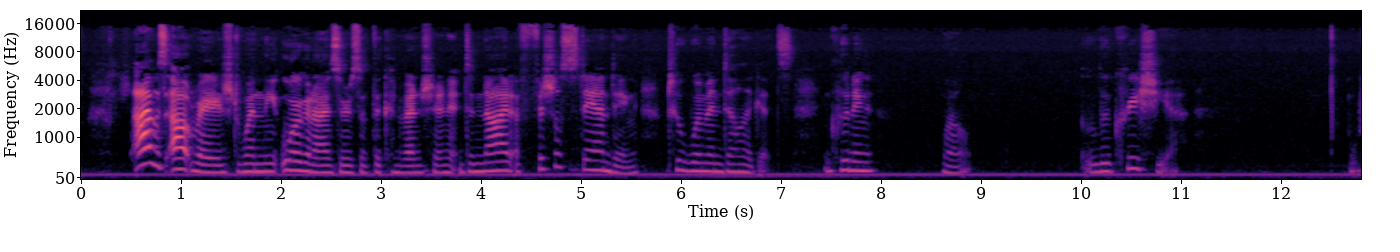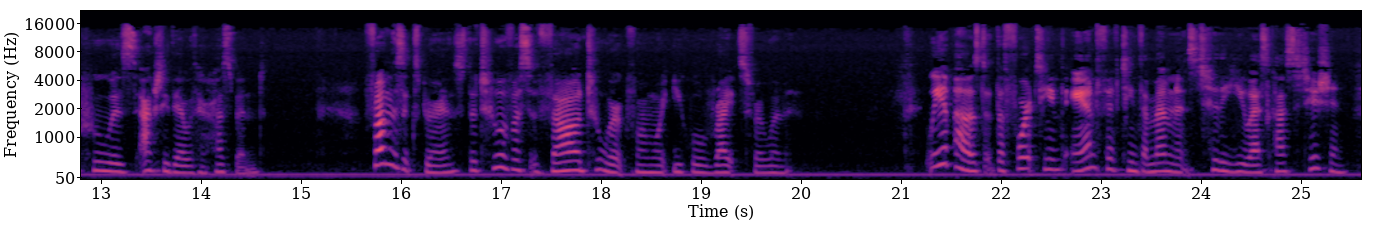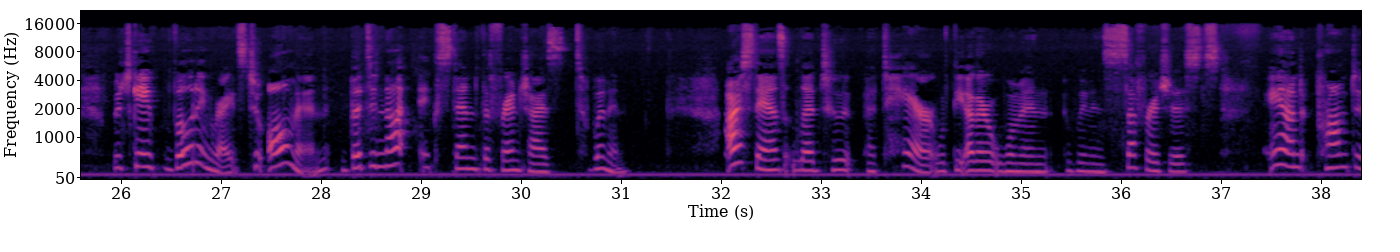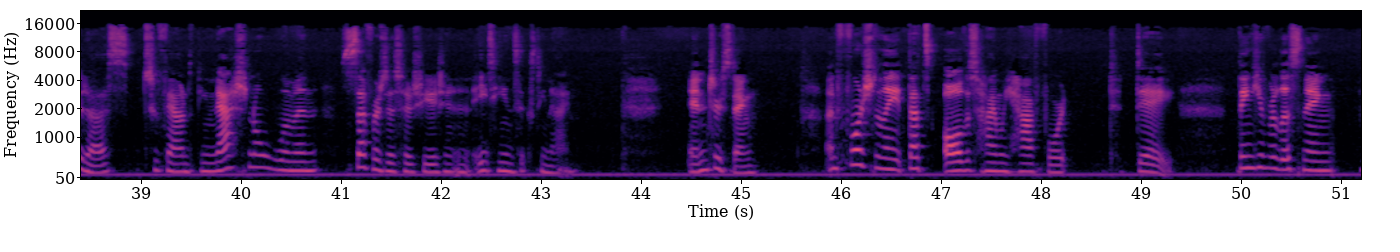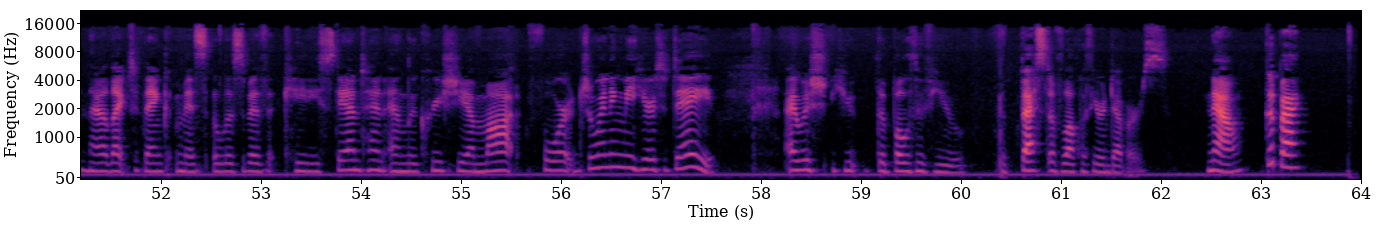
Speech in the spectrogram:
I was outraged when the organizers of the convention denied official standing to women delegates, including, well, Lucretia, who was actually there with her husband. From this experience, the two of us vowed to work for more equal rights for women. We opposed the 14th and 15th Amendments to the U.S. Constitution which gave voting rights to all men but did not extend the franchise to women. Our stance led to a tear with the other women women's suffragists and prompted us to found the National Woman Suffrage Association in 1869. Interesting. Unfortunately, that's all the time we have for today. Thank you for listening. And I would like to thank Miss Elizabeth Cady Stanton and Lucretia Mott for joining me here today. I wish you, the both of you, the best of luck with your endeavors. Now, goodbye.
